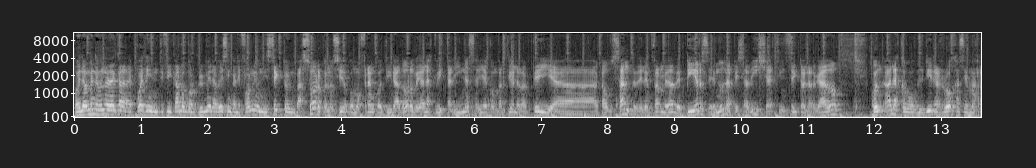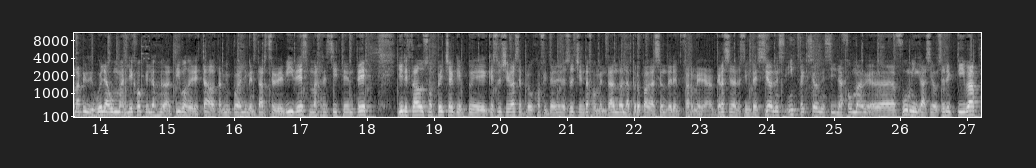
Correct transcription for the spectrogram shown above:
Bueno, menos una década después de identificarlo por primera vez en California, un insecto invasor conocido como francotirador de alas cristalinas había convertido la bacteria causante de la enfermedad de Pierce en una pesadilla. Este insecto alargado, con alas como vidrieras rojas, es más rápido y vuela aún más lejos que los nativos del estado. También puede alimentarse de vides, más resistente, y el estado sospecha que que su llegada se produjo a finales de los 80 fomentando la propagación de la enfermedad. Gracias a las inspecciones, inspecciones y la eh, fumigación selectiva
